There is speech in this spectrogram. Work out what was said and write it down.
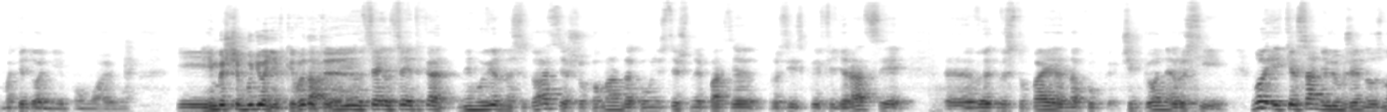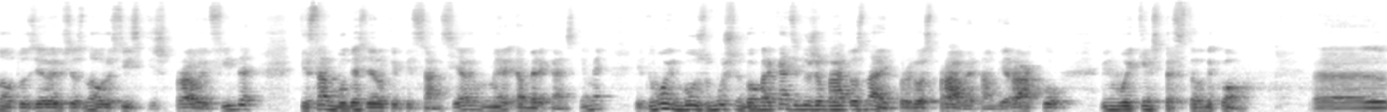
Македонії, по-моєму. І, Їм би ще Будьонівки так, видати. ну, і оце, оце є така неймовірна ситуація, що команда Комуністичної партії Російської Федерації е, ви- виступає на Кубку чемпіони Росії. Ну і Кірсан Ілюмжинов знову тут з'явився, знову російські справи ФІДе. Кірсан був 10 років під санкціями американськими, і тому він був змушений, бо американці дуже багато знають про його справи там в Іраку. Він був якимсь представником. е,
